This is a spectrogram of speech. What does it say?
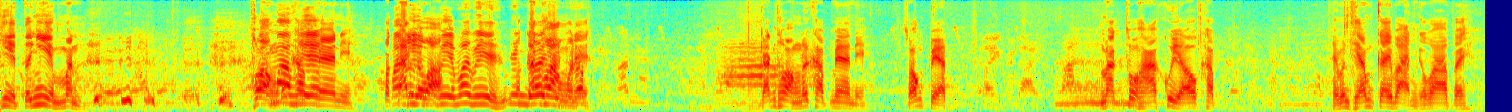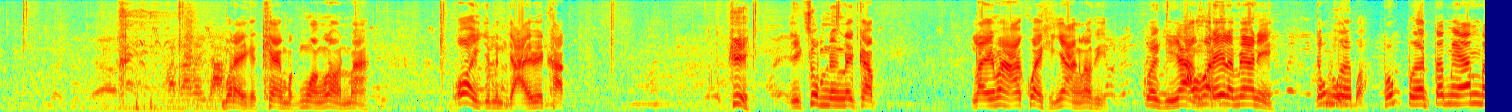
เฮ็ดตะเงียมมันท้องนะครับแม่นี่ประกันแล้วว่ะมาพี่มาพี่ปยัระงกัเดินนอท้องยู่มาคเนี่รับย กันท้องนะครับแม่นี่สองแปดมักโทรหาคุยเอาครับให้มันแถมไกลบ้านก็ว่าไปบ่ได้ก็แข้งบักม่วงแล้วมันมา โอ้ยจะมันใหญ่ไปคัก พี่อีกซุ่มหนึ่งเลยครับไล่มาหาควายขี้ย่างแล้วพี่กล้วยกี่ย่างเอาเท่าไดล่ะแม่นี่ผกับมลูเปิกดบ่ผมเปิดตะแมนไป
